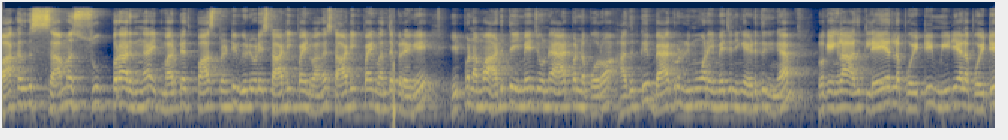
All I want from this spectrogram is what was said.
பார்க்கறதுக்கு செம சூப்பராக இருக்குங்க. இப்போ மறுபடியும் பாஸ் பண்ணிட்டு வீடியோடைய ஸ்டார்டிங் பாயிண்ட் வாங்க. ஸ்டார்டிங் பாயிண்ட் வந்த பிறகு இப்போ நம்ம அடுத்த இமேஜ் ஒன்று ஆட் பண்ண போகிறோம் அதுக்கு பேக்ரவுண்ட் ரிமூவ் ஆன இமேஜ் நீங்கள் எடுத்துக்கோங்க. ஓகேங்களா? அதுக்கு லேயரில் போயிட்டு மீடியாவில் போயிட்டு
